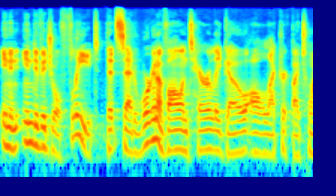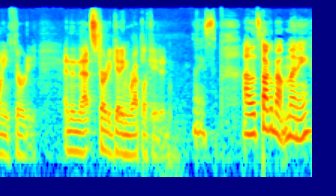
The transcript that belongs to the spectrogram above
in an individual fleet that said we're going to voluntarily go all electric by 2030. And then that started getting replicated. Nice. Uh, let's talk about money.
